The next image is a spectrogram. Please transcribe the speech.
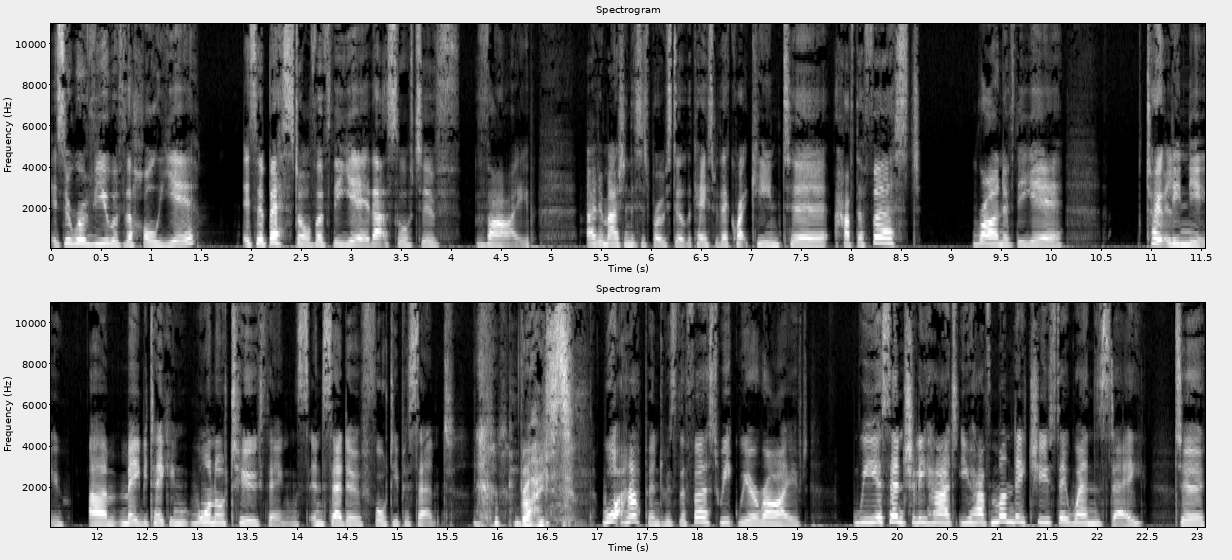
it's a review of the whole year. It's a best of of the year, that sort of vibe. I'd imagine this is probably still the case, but they're quite keen to have the first run of the year totally new. Um, maybe taking one or two things instead of forty percent. Right. what happened was the first week we arrived, we essentially had you have Monday, Tuesday, Wednesday to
